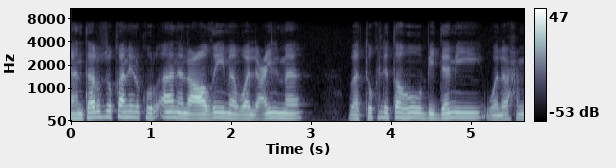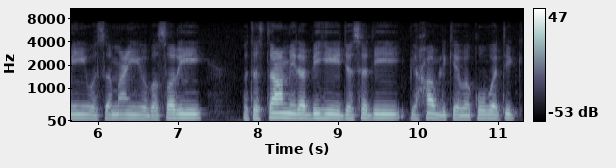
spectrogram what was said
أن ترزقني القرآن العظيم والعلم وتخلطه بدمي ولحمي وسمعي وبصري وتستعمل به جسدي بحولك وقوتك.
